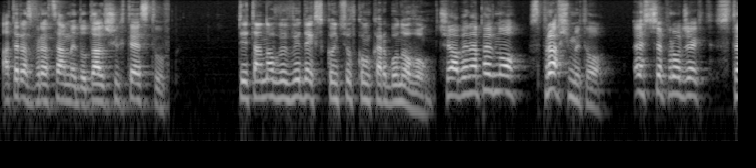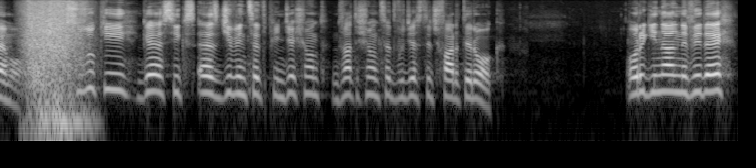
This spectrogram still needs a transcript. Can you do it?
A teraz wracamy do dalszych testów. Tytanowy wydech z końcówką karbonową. Trzeba by na pewno sprawdźmy to. SC Project z temu. Suzuki GSX S 950 2024 rok. Oryginalny wydech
